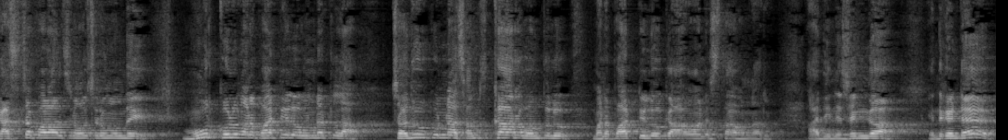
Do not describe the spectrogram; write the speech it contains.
కష్టపడాల్సిన అవసరం ఉంది. మూర్ఖులు మన పార్టీలో ఉండట్లా. చదువుకున్న సంస్కారవంతులు మన పార్టీలోకి ఆహ్వానిస్తూ ఉన్నారు. అది నిజంగా. ఎందుకంటే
